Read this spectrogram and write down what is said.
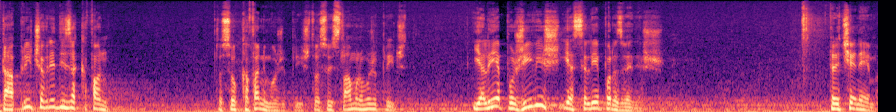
Ta priča vredi za kafanu. To se u kafani može pričati, to se u islamu ne može pričati. Ja lijepo živiš, ja se lijepo razvedeš. Treće nema.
